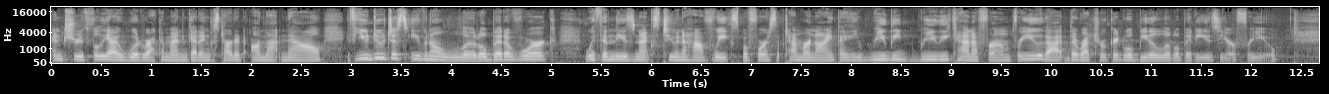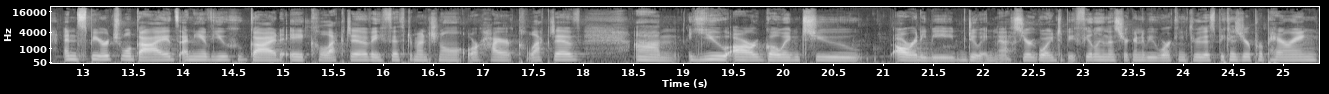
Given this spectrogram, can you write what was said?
And truthfully, I would recommend getting started on that now. If you do just even a little bit of work within these next two and a half weeks before September 9th, I really, really can affirm for you that the retrograde will be a little bit easier for you. And spiritual guides, any of you who guide a collective, a fifth dimensional or higher collective, um, you are going to already be doing this. You're going to be feeling this. You're going to be working through this because you're preparing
